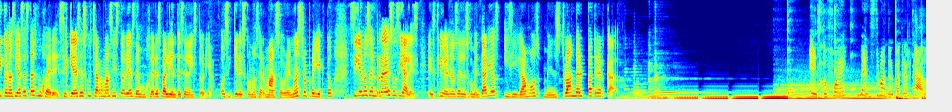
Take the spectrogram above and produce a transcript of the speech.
Si conocías a estas mujeres, si quieres escuchar más historias de mujeres valientes en la historia o si quieres conocer más sobre nuestro proyecto, síguenos en redes sociales, escríbenos en los comentarios y sigamos menstruando el patriarcado. Esto fue Menstruando el Patriarcado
